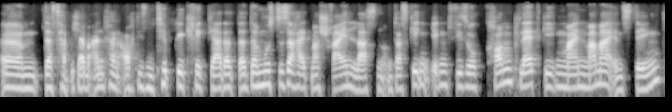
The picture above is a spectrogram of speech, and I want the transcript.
Ähm, das habe ich am Anfang auch diesen Tipp gekriegt, ja, da, da, da musste sie halt mal schreien lassen. Und das ging irgendwie so komplett gegen meinen Mama-Instinkt.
